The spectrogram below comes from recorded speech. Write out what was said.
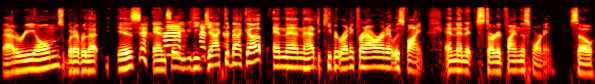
battery ohms, whatever that is, and so he, he jacked it back up, and then had to keep it running for an hour, and it was fine. And then it started fine this morning. So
